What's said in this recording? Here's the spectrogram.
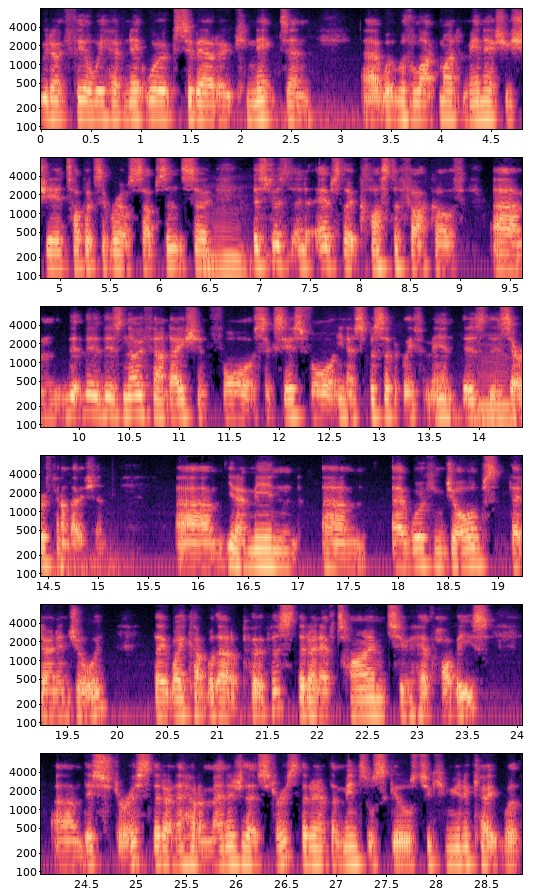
we don't feel we have networks to be able to connect and uh, with, with, like-minded men actually share topics of real substance. So mm. it's just an absolute clusterfuck of um, th- th- there's no foundation for success for you know specifically for men. There's, mm. there's zero foundation. Um, you know, men um, are working jobs they don't enjoy. They wake up without a purpose. They don't have time to have hobbies. Um, they're stressed. They don't know how to manage that stress. They don't have the mental skills to communicate with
